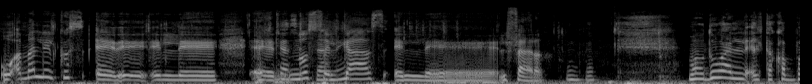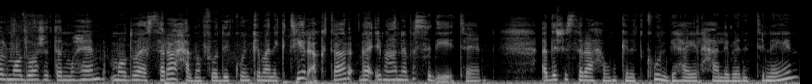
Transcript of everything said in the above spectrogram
واملي الكس إيه، إيه، ال- إيه، الكاس نص. الكاس ال- الفارغ. موضوع التقبل موضوع جدا مهم. موضوع الصراحة المفروض يكون كمان كتير أكتر. باقي معنا بس دقيقتين. قديش الصراحة ممكن تكون بهاي الحالة بين التنين؟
